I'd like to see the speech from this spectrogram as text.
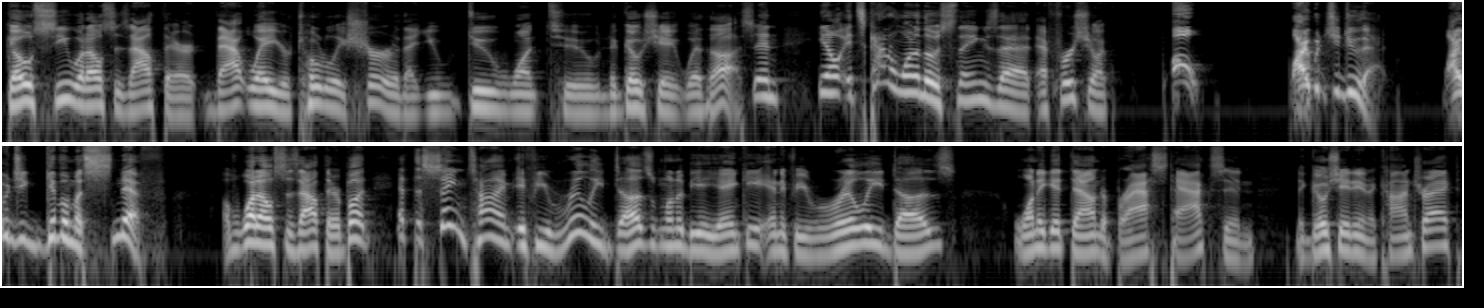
Go see what else is out there. That way, you're totally sure that you do want to negotiate with us. And, you know, it's kind of one of those things that at first you're like, oh, why would you do that? Why would you give him a sniff of what else is out there? But at the same time, if he really does want to be a Yankee and if he really does want to get down to brass tacks and negotiating a contract,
